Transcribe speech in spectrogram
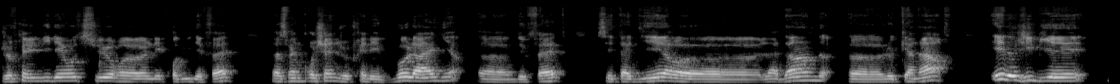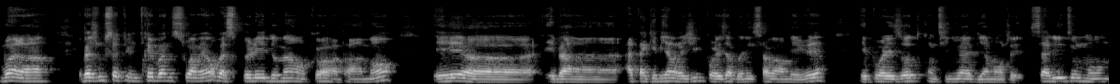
je ferai une vidéo sur euh, les produits des fêtes. La semaine prochaine, je ferai les volailles de fête, c'est-à-dire la dinde, le canard et le gibier. Voilà. Et eh ben, je vous souhaite une très bonne soirée. On va se peler demain encore apparemment. Et, et ben, attaquez bien le régime pour les abonnés Savoir Maigrir et pour les autres, continuez à bien manger. Salut tout le monde.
